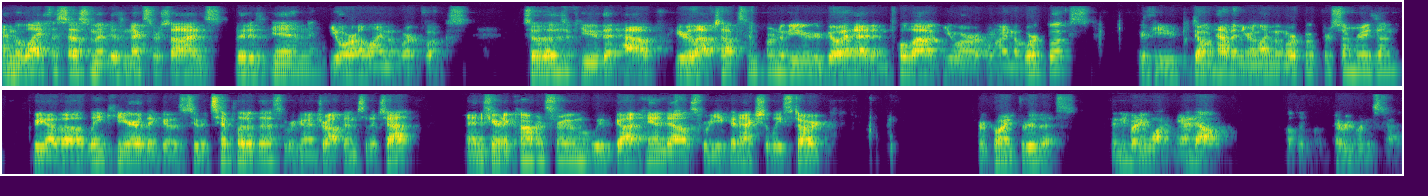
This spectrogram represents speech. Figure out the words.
And the life assessment is an exercise that is in your alignment workbooks. So those of you that have your laptops in front of you, you go ahead and pull out your alignment workbooks. If you don't have it in your alignment workbook for some reason, we have a link here that goes to a template of this. We're going to drop into the chat. And if you're in a conference room, we've got handouts where you can actually start going through this. Anybody want a handout? Everybody's got it.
